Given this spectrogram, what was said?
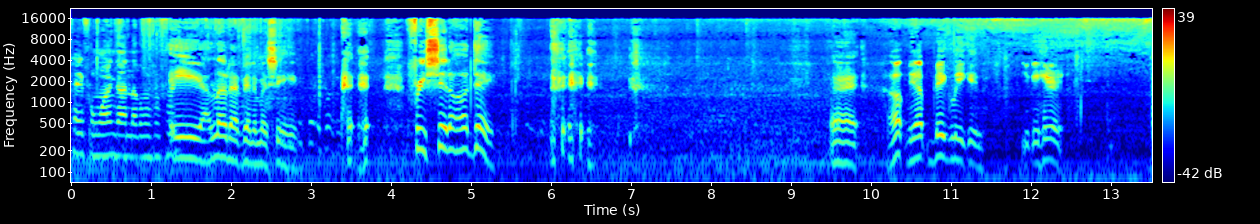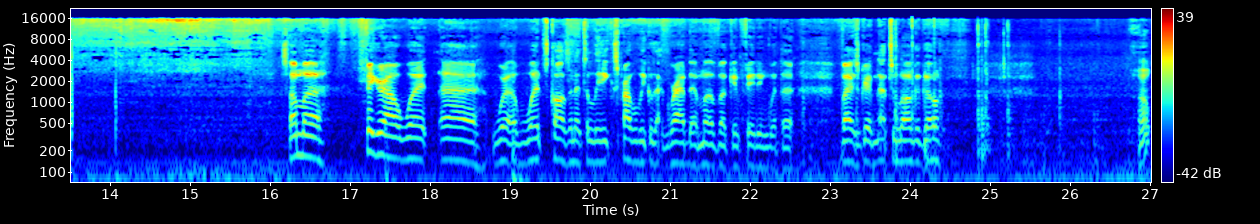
Pay for one, got another one for free. Hey, I love that vending machine. Free shit all day. all right. Oh, yep, big leaking. You can hear it. So I'm gonna figure out what uh where, what's causing it to leak. It's probably because I grabbed that motherfucking fitting with a vice grip not too long ago. Oh,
